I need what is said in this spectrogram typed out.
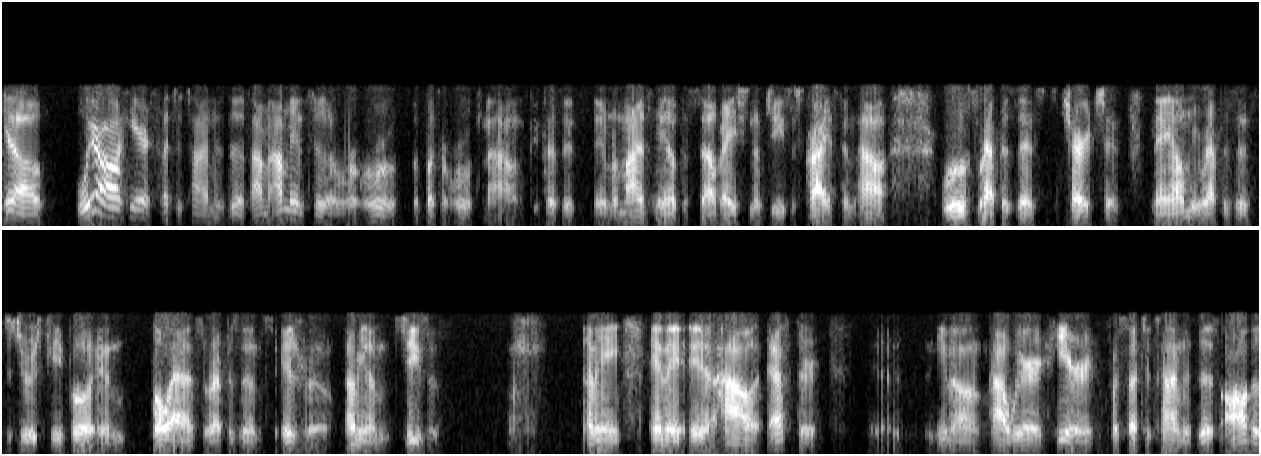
you know, we're all here at such a time as this. I'm I'm into Ruth, the book of Ruth now, because it it reminds me of the salvation of Jesus Christ and how Ruth represents the church and Naomi represents the Jewish people and Boaz represents Israel. I mean, um, Jesus. I mean, and it, it, how Esther, you know, how we're here for such a time as this. All the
